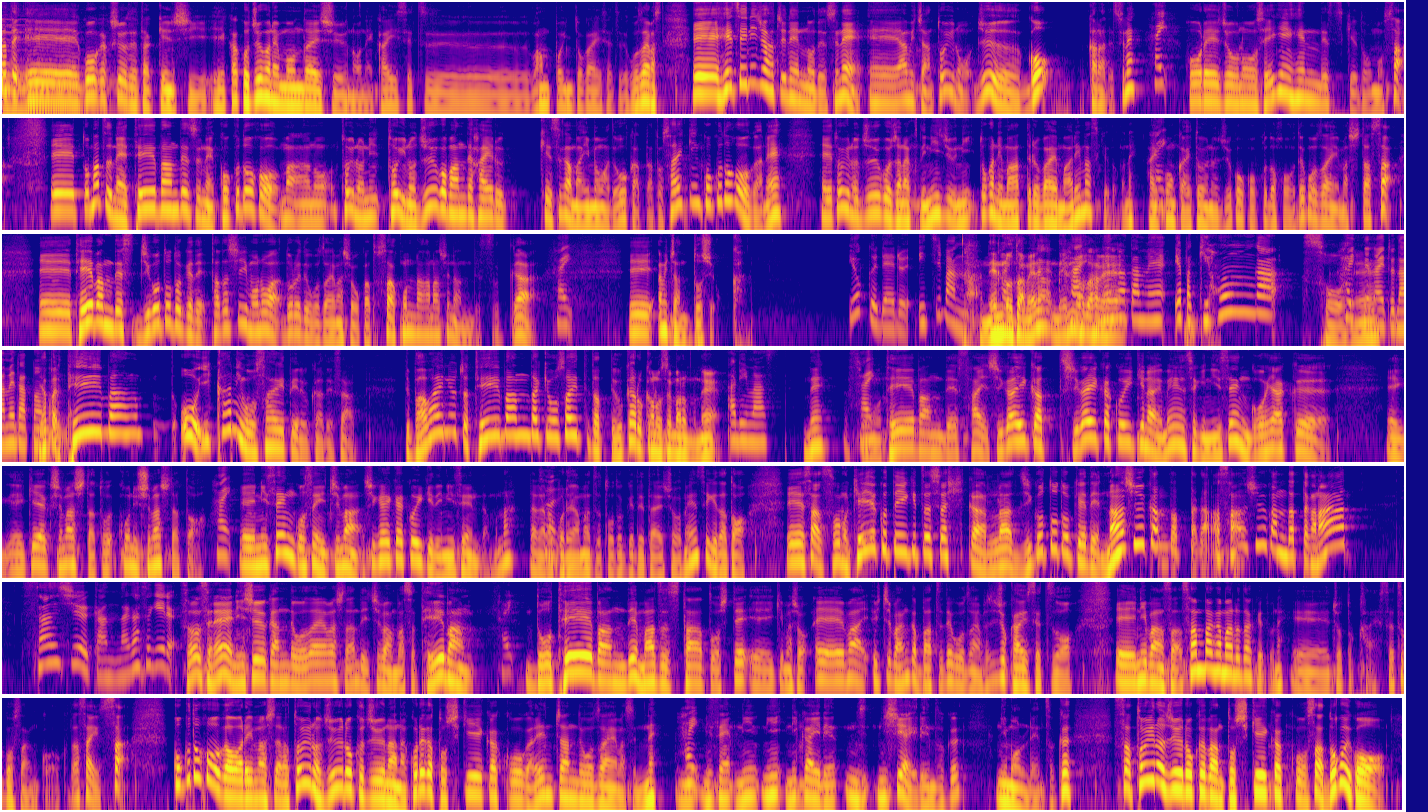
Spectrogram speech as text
さて、えー、合格賞で宅建士、えー、過去15年問題集の、ね、解説ワンポイント解説でございます、えー、平成28年のですね、えー、あみちゃんというの15からですね、はい、法令上の制限編ですけどもさあ、えー、とまずね定番ですね国土法、まあ、あの問いの問いの15番で入るケースがまあ今まで多かったと。最近国土法がね、えー、トイの15じゃなくて22とかに回ってる場合もありますけどもね、はい、はい、今回トイの15国土法でございました。さあ、えー、定番です。事後届で。正しいものはどれでございましょうかと。さあこんな話なんですが、はい。えー、あみちゃんどうしようか。よく出る一番の 念のためね。念のため、はい、念のため。やっぱ基本が入ってないとダメだと思う、ね、やっぱり定番をいかに抑えてるかでさで場合によっては定番だけ抑えてたって受かる可能性もあるもんね。あります。ね、その定番です、はい、市街化市街化区域内面積2500、えー、契約しましたと購入しましたと、はい。えー、2000、5000、1万市街化区域で2000だもんな。だからこれはまず届け出対象面積だと、えー、さあその契約締結した日から事後届けで何週間だったかな？3週間だったかな？3週間長すぎる。そうですね。2週間でございました。んで1番バス定番はい、土定番でまずスタートしてい、えー、きましょう、えーまあ、1番が×でございます。一応解説を、えー、2番さ3番が丸だけどね、えー、ちょっと解説ご参考ください。さあ国土法が終わりましたらというの1617これが都市計画法が連チャンでございますね、はい、2, 2, 2回連 2, 試合連続？2問連続。さあというの16番都市計画法。さあどこ行こう？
